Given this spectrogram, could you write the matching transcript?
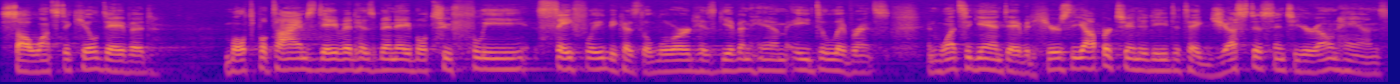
Saul wants to kill David. Multiple times, David has been able to flee safely because the Lord has given him a deliverance. And once again, David, here's the opportunity to take justice into your own hands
